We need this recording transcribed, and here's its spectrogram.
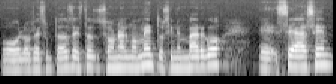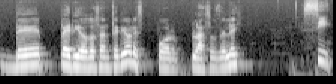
o los resultados de estos son al momento, sin embargo, eh, se hacen de periodos anteriores por plazos de ley. Sí,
